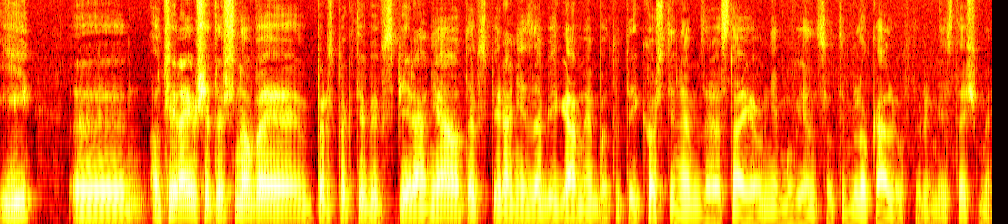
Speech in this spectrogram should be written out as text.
i otwierają się też nowe perspektywy wspierania. O te wspieranie zabiegamy, bo tutaj koszty nam wzrastają, nie mówiąc o tym lokalu, w którym jesteśmy.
